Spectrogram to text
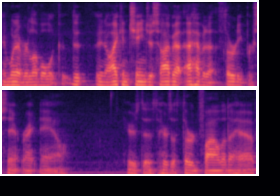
in whatever level. You know, I can change it. So I've got I have it at thirty percent right now. Here's the here's a third file that I have.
